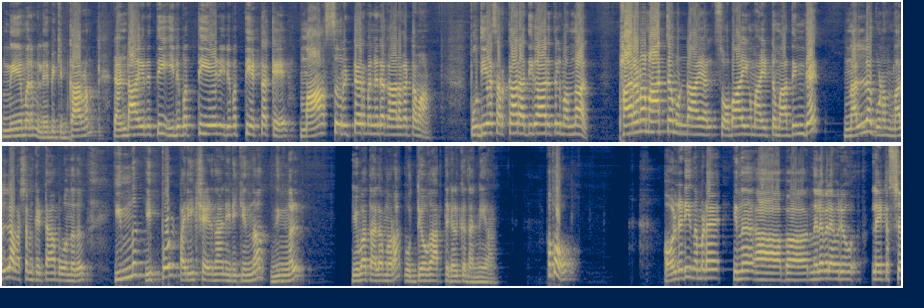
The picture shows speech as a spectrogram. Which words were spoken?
നിയമനം ലഭിക്കും. കാരണം രണ്ടായിരത്തി ഇരുപത്തിയേഴ് ഇരുപത്തിയെട്ടൊക്കെ മാസ് റിട്ടയർമെന്റിന്റെ കാലഘട്ടമാണ്. പുതിയ സർക്കാർ അധികാരത്തിൽ വന്നാൽ ഭരണമാറ്റം ഉണ്ടായാൽ സ്വാഭാവികമായിട്ടും അതിന്റെ നല്ല ഗുണം നല്ല വശം കിട്ടാൻ പോകുന്നത് ഇന്ന് ഇപ്പോൾ പരീക്ഷ എഴുതാനിരിക്കുന്ന നിങ്ങൾ യുവതലമുറ ഉദ്യോഗാർത്ഥികൾക്ക് തന്നെയാണ്. അപ്പോ ഓൾറെഡി നമ്മുടെ ഇന്ന് നിലവിലെ ഒരു ലേറ്റസ്റ്റ്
